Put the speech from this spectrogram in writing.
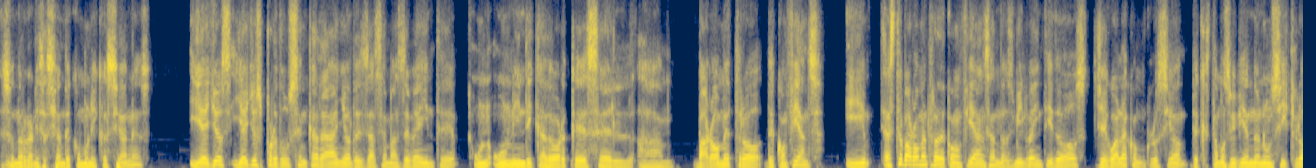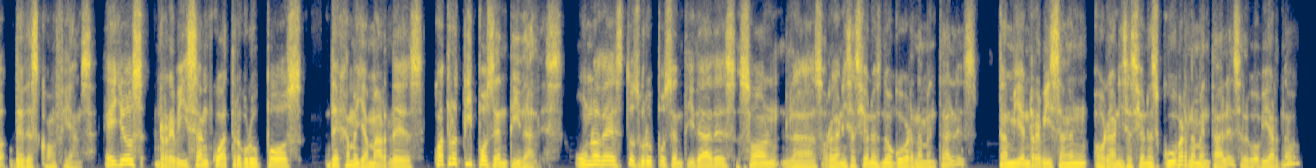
es una organización de comunicaciones y ellos, y ellos producen cada año, desde hace más de 20, un, un indicador que es el um, barómetro de confianza. Y este barómetro de confianza en 2022 llegó a la conclusión de que estamos viviendo en un ciclo de desconfianza. Ellos revisan cuatro grupos déjame llamarles cuatro tipos de entidades. Uno de estos grupos de entidades son las organizaciones no gubernamentales. También revisan organizaciones gubernamentales, el gobierno,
